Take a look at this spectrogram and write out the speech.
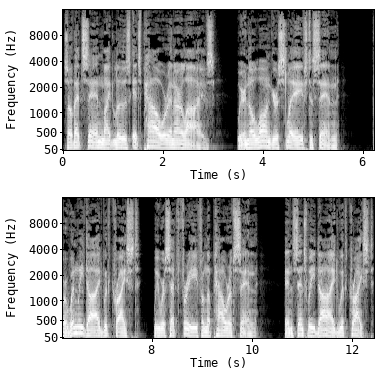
so that sin might lose its power in our lives. We are no longer slaves to sin. For when we died with Christ, we were set free from the power of sin. And since we died with Christ,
